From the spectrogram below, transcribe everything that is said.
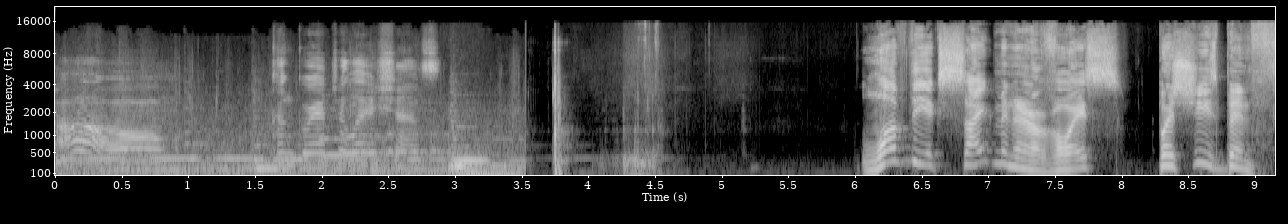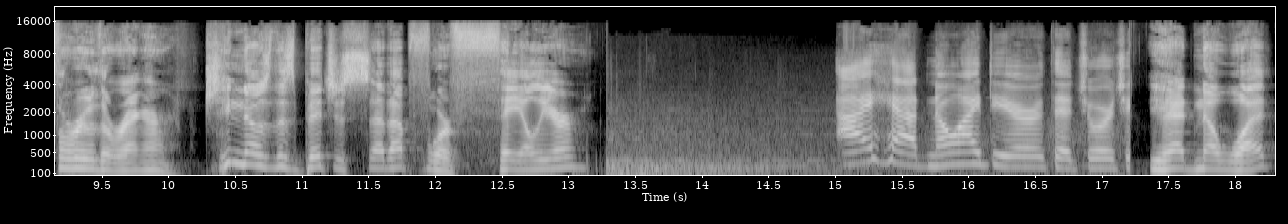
Oh, congratulations. Love the excitement in her voice, but she's been through the ringer. She knows this bitch is set up for failure. I had no idea that Georgi, You had no what?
